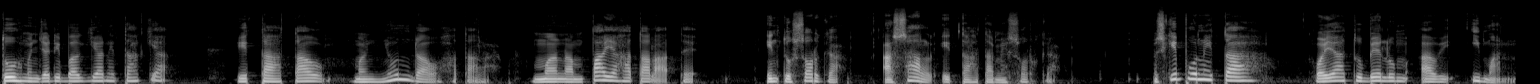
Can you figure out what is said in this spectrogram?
tuh menjadi bagian ita kia. Ita tahu menyundau hatala, menampaya hatala te into sorga asal ita tame sorga. Meskipun ita wayatu belum awi iman,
